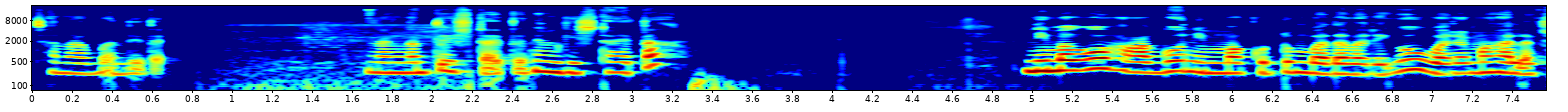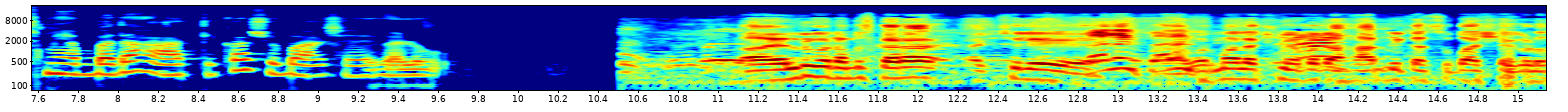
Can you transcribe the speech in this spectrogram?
ಚೆನ್ನಾಗಿ ಬಂದಿದೆ. ನನಗಂತೂ ಇಷ್ಟ ಆಯಿತು. ನಿಮ್ಗೆ ಇಷ್ಟ ಆಯಿತಾ? ನಿಮಗೂ ಹಾಗೂ ನಿಮ್ಮ ಕುಟುಂಬದವರಿಗೂ ವರಮಹಾಲಕ್ಷ್ಮಿ ಹಬ್ಬದ ಆರ್ಥಿಕ ಶುಭಾಶಯಗಳು. ಎಲ್ರಿಗೂ ನಮಸ್ಕಾರ. ಆಕ್ಚುಲಿ ವರಮಹಾಲಕ್ಷ್ಮಿ ಹಬ್ಬದ ಹಾರ್ದಿಕ ಶುಭಾಶಯಗಳು.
